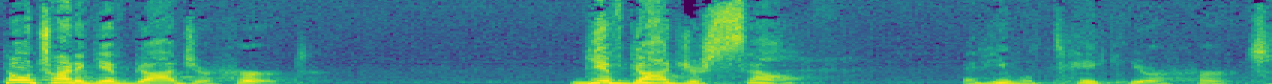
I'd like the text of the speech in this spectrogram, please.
Don't try to give God your hurt. Give God yourself, and He will take your hurt.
